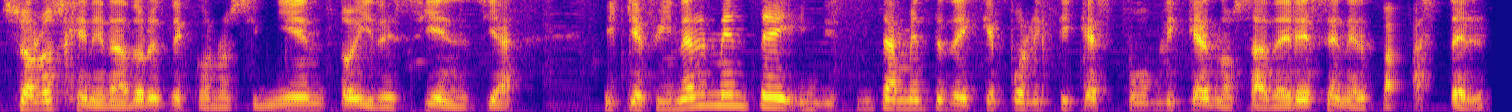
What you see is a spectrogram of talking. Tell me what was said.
Son los generadores de conocimiento y de ciencia y que finalmente, indistintamente de qué políticas públicas nos aderecen el pastel,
